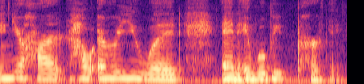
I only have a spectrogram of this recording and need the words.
in your heart however you would and it will be perfect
